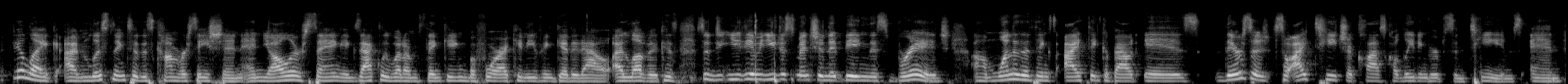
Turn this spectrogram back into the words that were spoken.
I feel like I'm listening to this conversation and y'all are saying exactly what I'm thinking before I can even get it out. I love it because so you you just mentioned it being this bridge. Um, one of the things I think about is there's a so I teach a class called Leading Groups and Teams, and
